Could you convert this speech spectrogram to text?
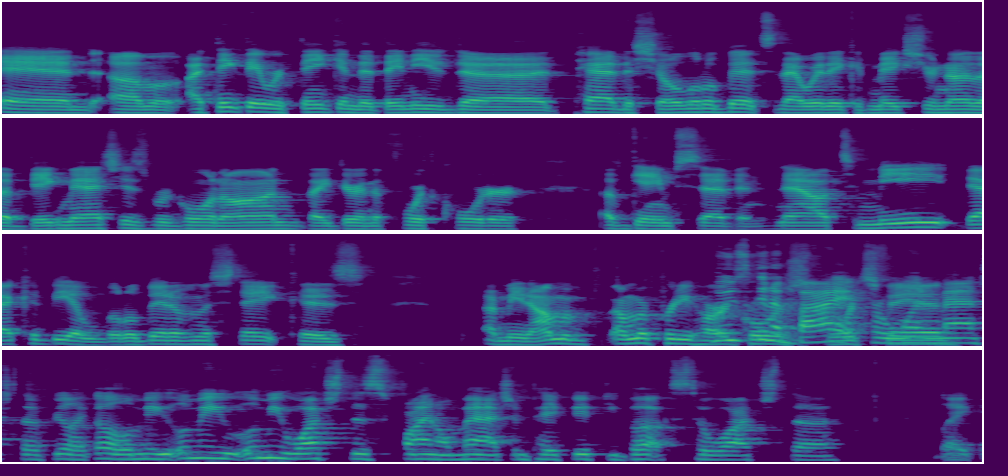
and um, I think they were thinking that they needed to pad the show a little bit so that way they could make sure none of the big matches were going on like during the fourth quarter of Game Seven. Now, to me, that could be a little bit of a mistake because. I mean, I'm a I'm a pretty hardcore Who's going to buy it for fan. one match though? If you're like, oh, let me let me let me watch this final match and pay fifty bucks to watch the like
